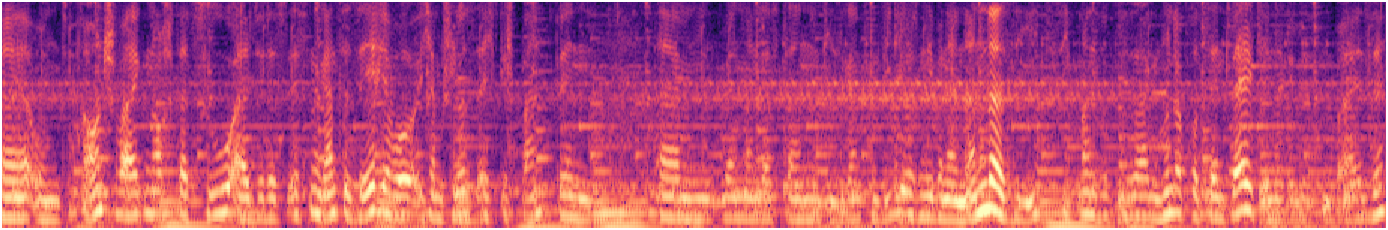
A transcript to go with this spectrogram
äh, und Braunschweig noch dazu. Also das ist eine ganze Serie, wo ich am Schluss echt gespannt bin, ähm, wenn man das dann, diese ganzen Videos nebeneinander sieht, sieht man sozusagen 100% Welt in einer gewissen Weise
